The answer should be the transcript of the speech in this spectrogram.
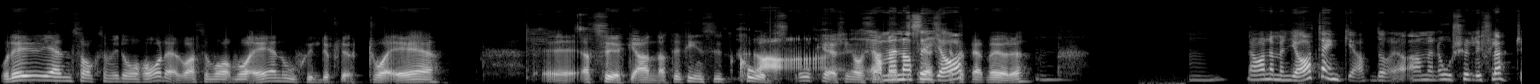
Och det är ju en sak som vi då har där. Alltså vad, vad är en oskyldig flört? Vad är eh, att söka annat? Det finns ett kodspråk här som jag känner ja, men alltså jag... för fem öre. Mm. Mm. Ja, nej, men jag tänker att då, ja, men oskyldig flört,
